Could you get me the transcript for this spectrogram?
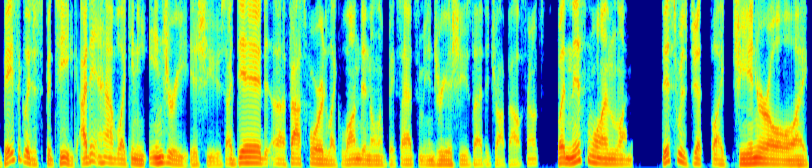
basically just fatigue. I didn't have like any injury issues. I did uh, fast forward like London Olympics. I had some injury issues that I had to drop out from. But in this one, like this was just like general, like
